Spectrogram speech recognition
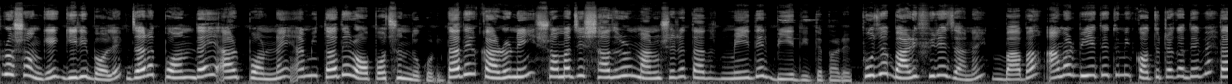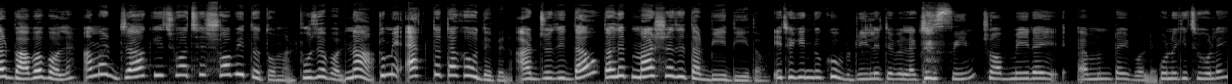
প্রসঙ্গে গিরি বলে, যারা পণ দেয় আর পণ নেয়, আমি তাদের অপছন্দ করি। তাদের কারণেই সমাজের সাধারণ মানুষেরা তাদের মেয়েদের বিয়ে দিতে পারে। পূজা বাড়ি ফিরে জানায় বাবা, আমার বিয়েতে তুমি কত টাকা দেবে? তার বাবা বলে, আমার যা কিছু আছে সবই তো তোমার। পূজা বলে, না, তুমি একটা টাকাও দেবে না। আর যদি দাও, তাহলে মার সাথে তার বিয়ে দিয়ে দাও। এটা কিন্তু খুব রিলেটেবল একটা সিন সব মেয়েরাই এমনটাই বলে, কোনো কিছু হলেই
